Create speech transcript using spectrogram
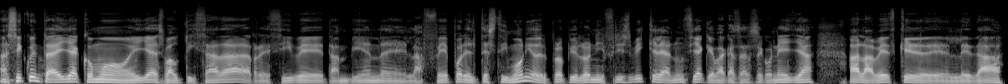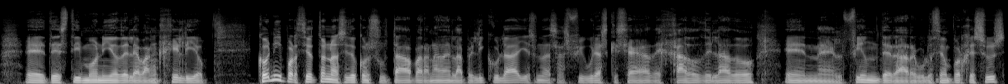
Así cuenta ella cómo ella es bautizada, recibe también eh, la fe por el testimonio del propio Lonnie Frisbee que le anuncia que va a casarse con ella a la vez que le da eh, testimonio del Evangelio. Connie, por cierto, no ha sido consultada para nada en la película y es una de esas figuras que se ha dejado de lado en el film de la Revolución por Jesús,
